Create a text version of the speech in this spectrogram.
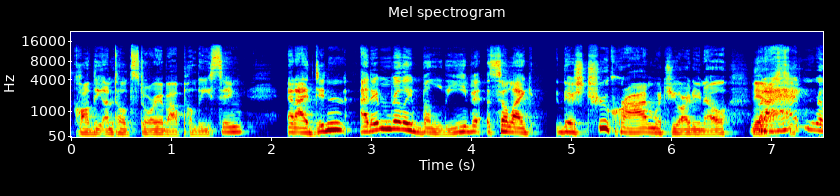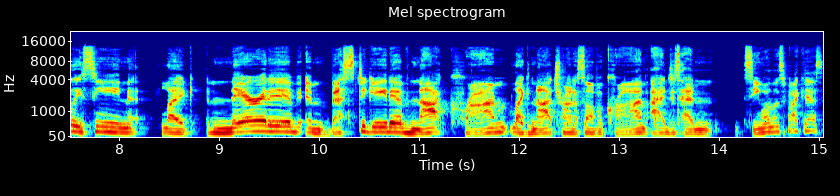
called The Untold Story about policing. And I didn't, I didn't really believe it. So like, there's true crime, which you already know, yeah. but I hadn't really seen like narrative investigative not crime like not trying to solve a crime. I just hadn't seen one of those podcasts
